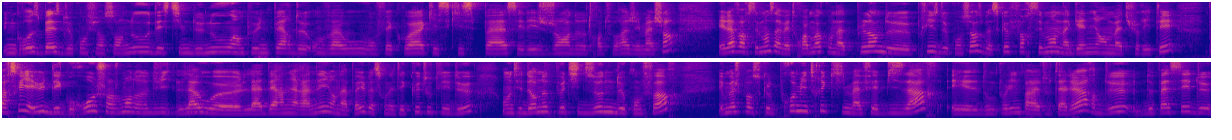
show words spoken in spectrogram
une grosse baisse de confiance en nous, d'estime de nous, un peu une perte de on va où, on fait quoi, qu'est-ce qui se passe, et les gens de notre entourage et machin. Et là, forcément, ça fait trois mois qu'on a plein de prises de conscience parce que forcément, on a gagné en maturité, parce qu'il y a eu des gros changements dans notre vie. Là où euh, la dernière année, il n'y en a pas eu parce qu'on était que toutes les deux, on était dans notre petite zone de confort. Et moi, je pense que le premier truc qui m'a fait bizarre, et dont Pauline parlait tout à l'heure, de, de passer de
